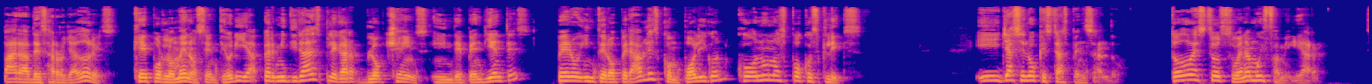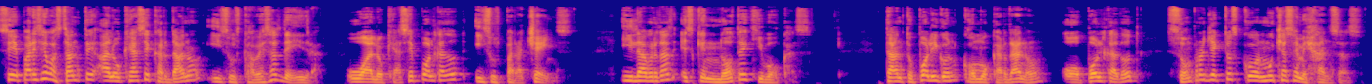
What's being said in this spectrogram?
para desarrolladores, que por lo menos en teoría permitirá desplegar blockchains independientes, pero interoperables con Polygon con unos pocos clics. Y ya sé lo que estás pensando. Todo esto suena muy familiar. Se parece bastante a lo que hace Cardano y sus cabezas de Hydra, o a lo que hace Polkadot y sus parachains. Y la verdad es que no te equivocas. Tanto Polygon como Cardano o Polkadot son proyectos con muchas semejanzas.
